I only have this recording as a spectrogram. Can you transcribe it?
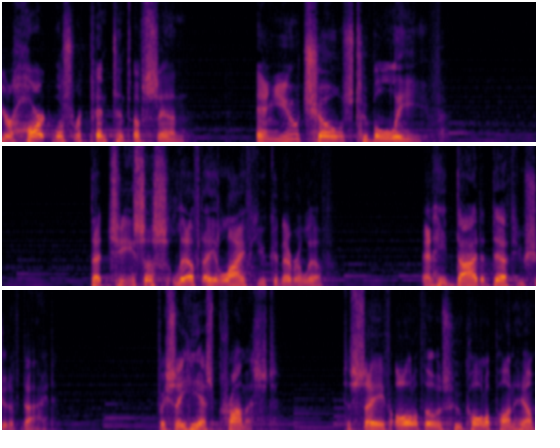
your heart was repentant of sin, and you chose to believe that Jesus lived a life you could never live, and he died a death you should have died. For see, he has promised to save all of those who call upon him.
